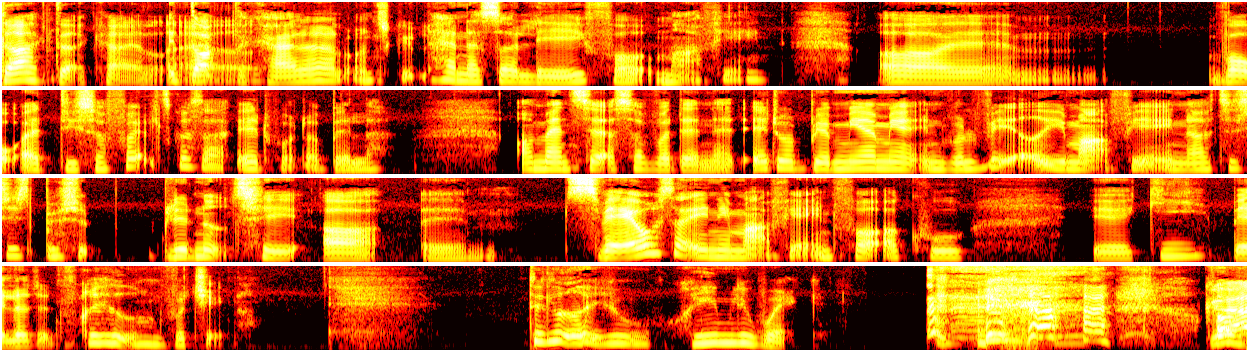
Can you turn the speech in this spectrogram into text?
Dr. Carlisle. Dr. Carlisle, undskyld. Han er så læge for mafiaen. Og øh, hvor at de så forelsker sig, Edward og Bella. Og man ser så, hvordan at Edward bliver mere og mere involveret i mafiaen, og til sidst bliver nødt til at øh, svæve sig ind i mafiaen for at kunne øh, give Bella den frihed, hun fortjener. Det lyder jo rimelig whack. Gør og,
